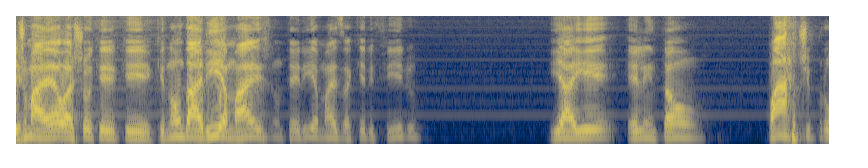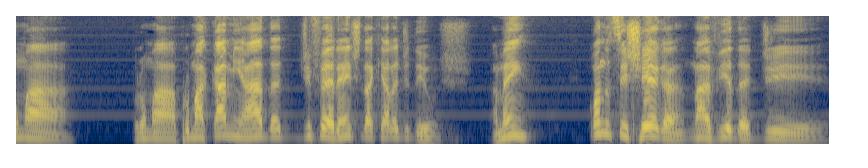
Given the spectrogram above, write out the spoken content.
Ismael achou que, que, que não daria mais, não teria mais aquele filho. E aí ele então parte para uma, uma, uma caminhada diferente daquela de Deus. Amém? Quando se chega na vida de,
